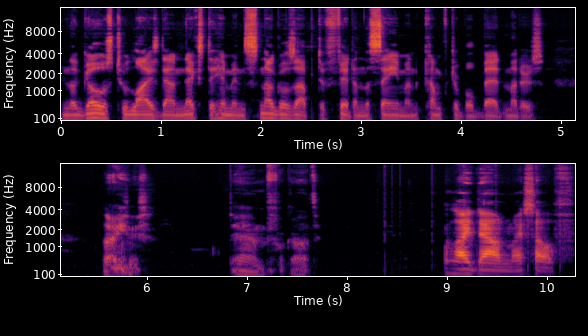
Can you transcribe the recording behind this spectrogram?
and the ghost who lies down next to him and snuggles up to fit on the same uncomfortable bed mutters, I Damn, forgot. Lie down myself.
